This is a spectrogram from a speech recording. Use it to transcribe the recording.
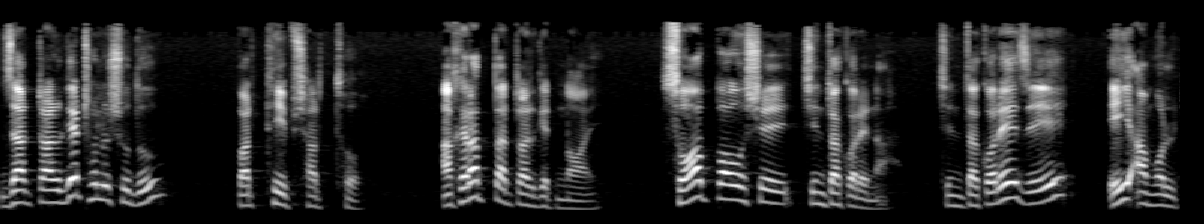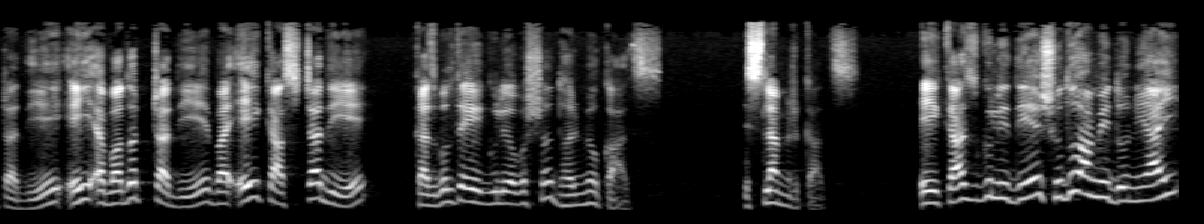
যার টার্গেট হলো শুধু পার্থিব স্বার্থ, আখেরাত তার টার্গেট নয়। সব পাও সে চিন্তা করে না। চিন্তা করে যে এই আমলটা দিয়ে, এই আবাদতটা দিয়ে বা এই কাজটা দিয়ে, কাজ বলতে এইগুলি অবশ্য ধর্মীয় কাজ, ইসলামের কাজ। এই কাজগুলি দিয়ে শুধু আমি দুনিয়ায়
